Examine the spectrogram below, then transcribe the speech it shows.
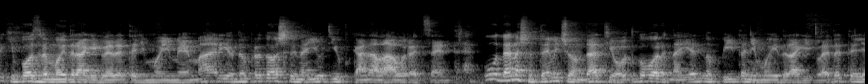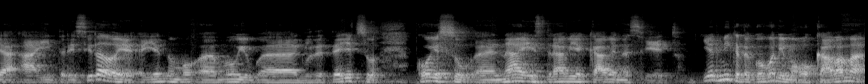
Veliki pozdrav moji dragi gledatelji, moje ime je Mario, dobrodošli na YouTube kanal Aura Centra. U današnjoj temi ću vam dati odgovor na jedno pitanje mojih dragih gledatelja, a interesiralo je jednu moju gledateljicu koje su najzdravije kave na svijetu. Jer mi kada govorimo o kavama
